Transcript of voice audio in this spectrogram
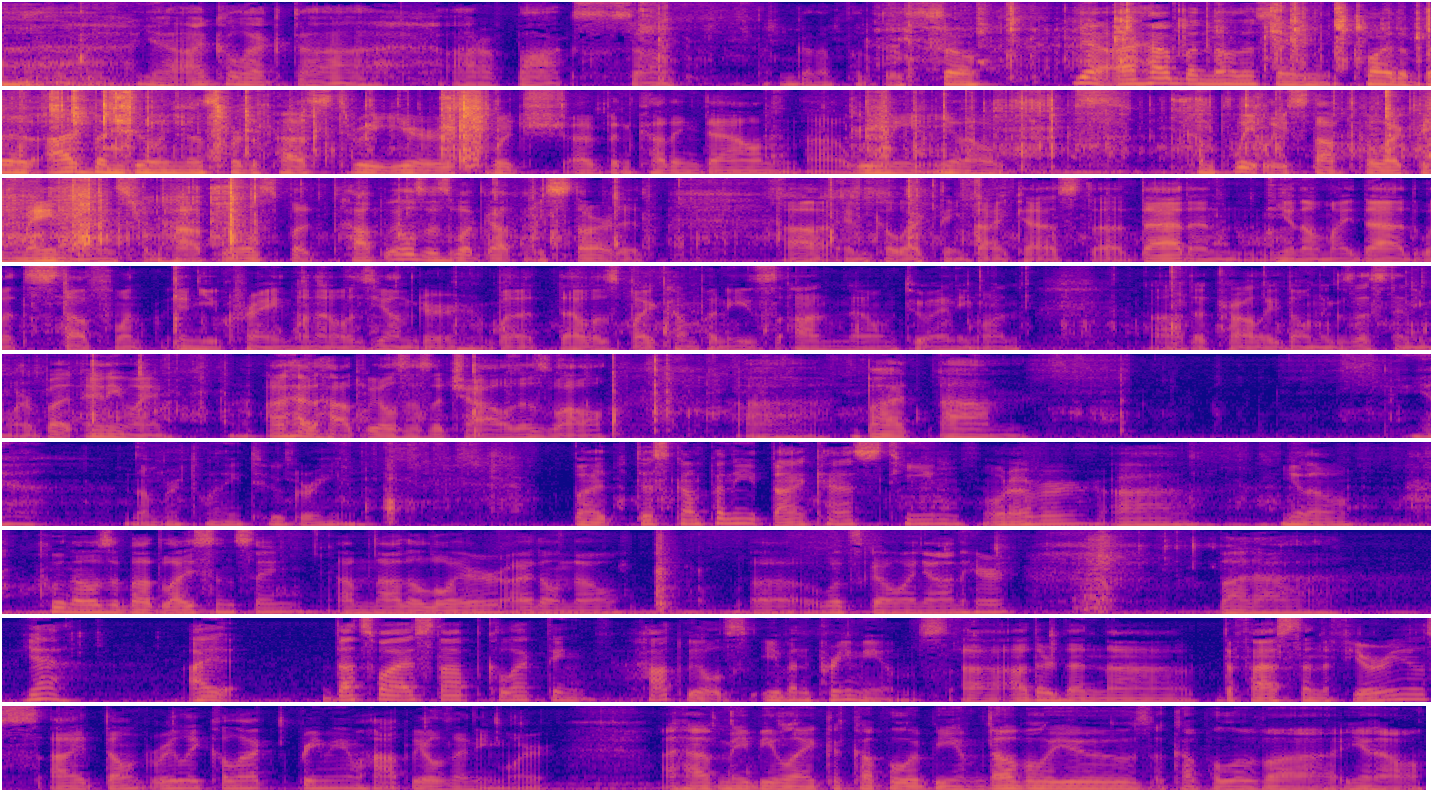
yeah, I collect uh, out of box, so I'm gonna put this. So, yeah, I have been noticing quite a bit. I've been doing this for the past three years, which I've been cutting down. Uh, we you know, completely stopped collecting mainlines from Hot Wheels, but Hot Wheels is what got me started uh, in collecting diecast. Uh, that and you know my dad with stuff when, in Ukraine when I was younger, but that was by companies unknown to anyone uh, that probably don't exist anymore. But anyway, I had Hot Wheels as a child as well. Uh, but um, yeah, number 22 green. But this company, diecast team, whatever, uh, you know, who knows about licensing? I'm not a lawyer. I don't know uh, what's going on here. But uh, yeah, I that's why I stopped collecting Hot Wheels, even premiums. Uh, other than uh, the Fast and the Furious, I don't really collect premium Hot Wheels anymore. I have maybe like a couple of BMWs, a couple of uh, you know,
